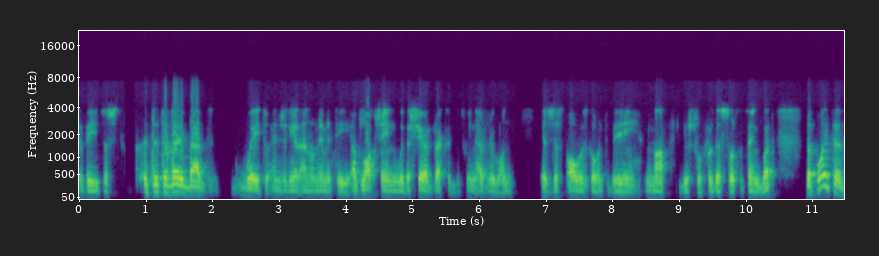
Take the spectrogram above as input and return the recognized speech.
to be just it's, it's a very bad way to engineer anonymity. A blockchain with a shared record between everyone is just always going to be not useful for this sort of thing. But the point is,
